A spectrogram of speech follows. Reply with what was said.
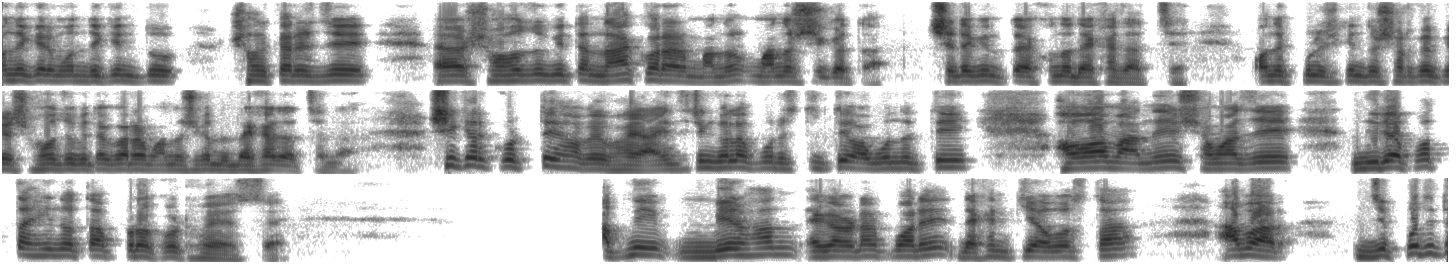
অনেকের মধ্যে কিন্তু সরকারের যে সহযোগিতা না করার মানসিকতা, সেটা কিন্তু এখনও দেখা যাচ্ছে। অনেক পুলিশ কিন্তু সরকারকে সহযোগিতা করার মানসিকতা দেখা যাচ্ছে না। স্বীকার করতে হবে ভাই আইন শৃঙ্খলা পরিস্থিতি অবনতি হওয়া মানে সমাজে নিরাপত্তাহীনতা প্রকট হয়েছে। আপনি বের হন এগারোটার পরে, দেখেন কি অবস্থা। আবার যে পতিত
